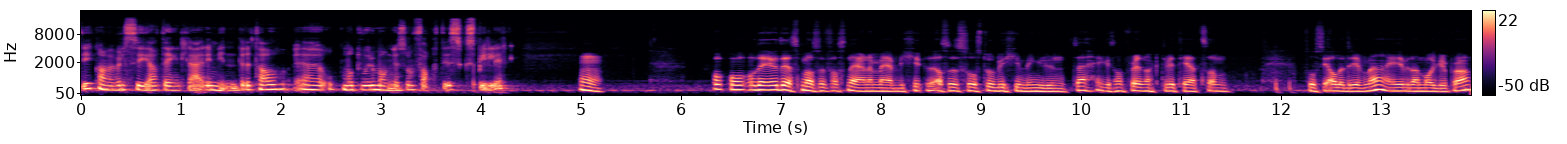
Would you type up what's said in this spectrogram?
de kan vi vel si at egentlig er i mindretall eh, opp mot hvor mange som faktisk spiller. Mm. Og, og, og, det er jo det som er også fascinerende med altså så stor bekymring rundt det. ikke sant? For det er en aktivitet som sosiale driver med i den målgruppa.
